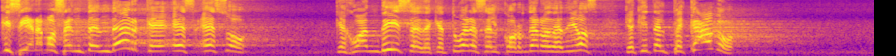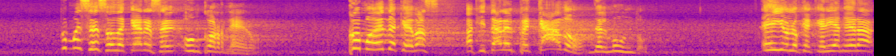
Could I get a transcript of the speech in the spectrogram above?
quisiéramos entender qué es eso que Juan dice de que tú eres el Cordero de Dios que quita el pecado. ¿Cómo es eso de que eres un Cordero? ¿Cómo es de que vas a quitar el pecado del mundo? Ellos lo que querían era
